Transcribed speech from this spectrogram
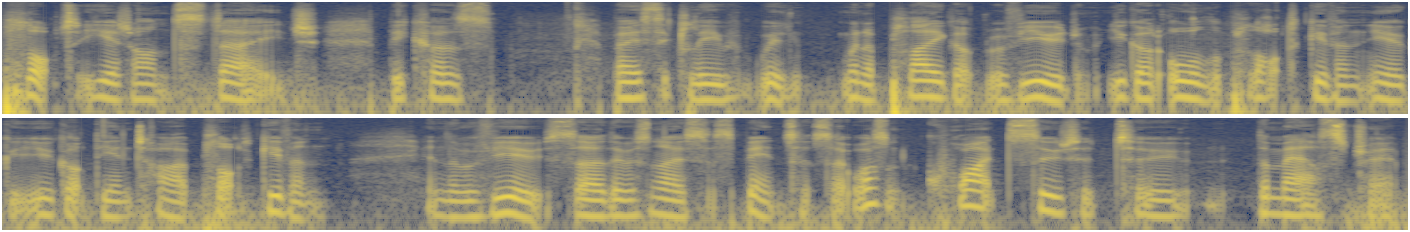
plot yet on stage, because basically when, when a play got reviewed, you got all the plot given. You you got the entire plot given in the review, so there was no suspense. So it wasn't quite suited to the mousetrap.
